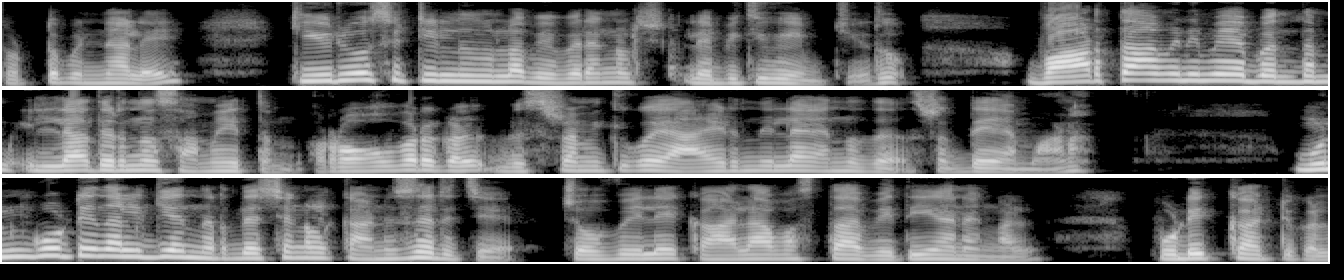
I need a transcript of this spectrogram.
തൊട്ടു പിന്നാലെ ക്യൂരിയോസിറ്റിയിൽ നിന്നുള്ള വിവരങ്ങൾ ലഭിക്കുകയും ചെയ്തു. വാർത്താവിനിമയ ബന്ധം ഇല്ലാതിരുന്ന സമയത്തും റോവറുകൾ വിശ്രമിക്കുകയായിരുന്നില്ല എന്നത് ശ്രദ്ധേയമാണ്. മുൻകൂട്ടി നൽകിയ നിർദ്ദേശങ്ങൾക്കനുസരിച്ച് ചൊവ്വയിലെ കാലാവസ്ഥാ വ്യതിയാനങ്ങൾ പൊടിക്കാറ്റുകൾ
